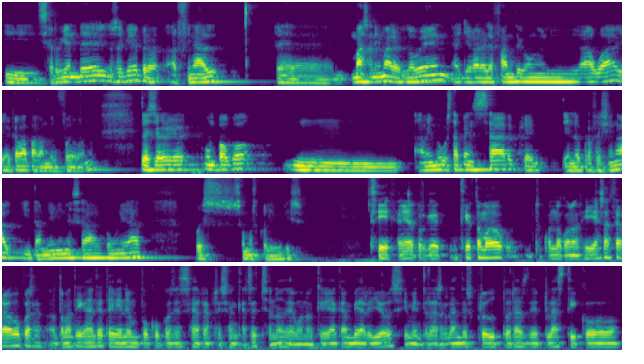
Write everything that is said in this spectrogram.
y se ríen de él no sé qué pero al final eh, más animales lo ven llega el elefante con el agua y acaba apagando el fuego ¿no? entonces yo creo que un poco mm, a mí me gusta pensar que en lo profesional y también en esa comunidad pues somos colibríes Sí, genial, porque en cierto modo, cuando conocías hacer algo, pues automáticamente te viene un poco pues esa reflexión que has hecho, ¿no? De, bueno, ¿qué voy a cambiar yo si mientras las grandes productoras de plástico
